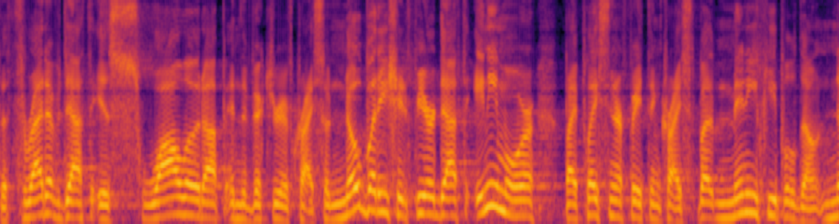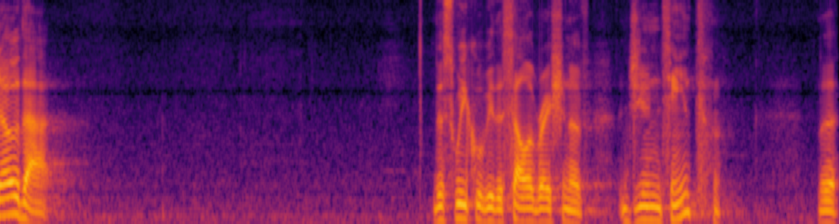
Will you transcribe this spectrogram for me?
the threat of death is swallowed up in the victory of Christ. So nobody should fear death anymore by placing their faith in Christ, but many people don't know that. This week will be the celebration of Juneteenth, the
